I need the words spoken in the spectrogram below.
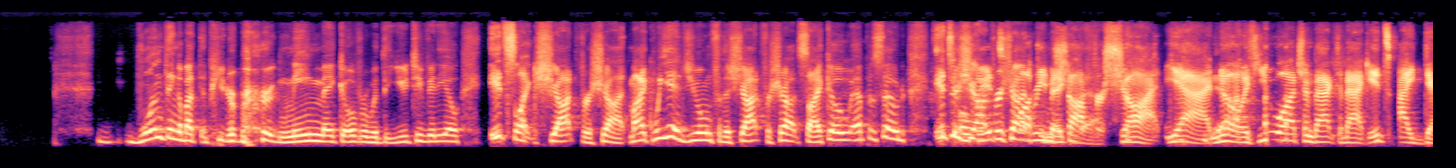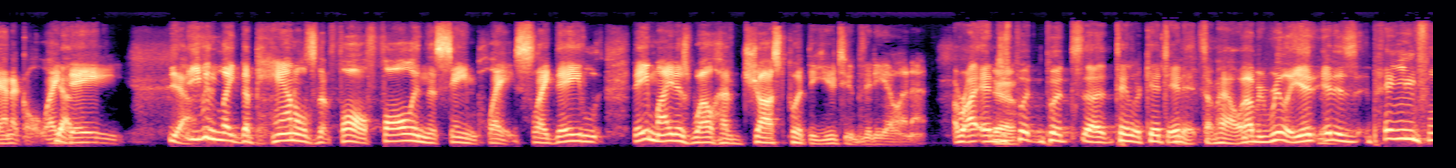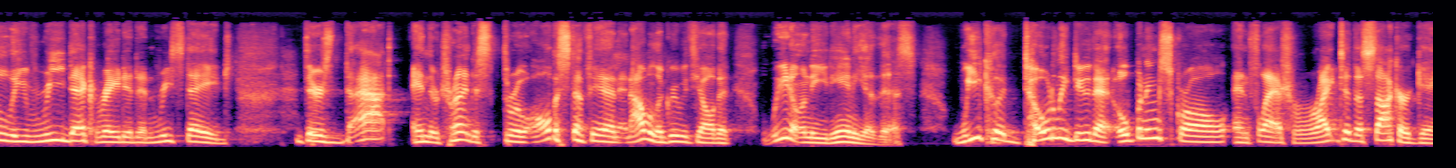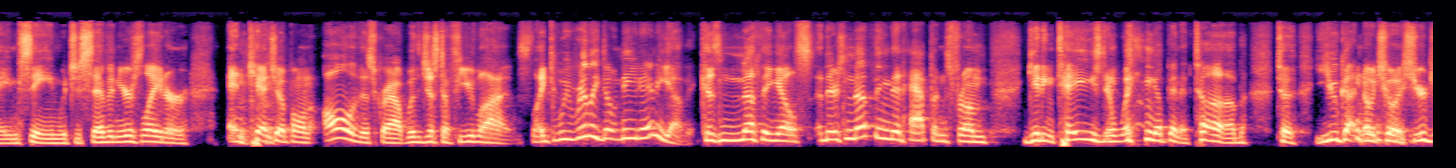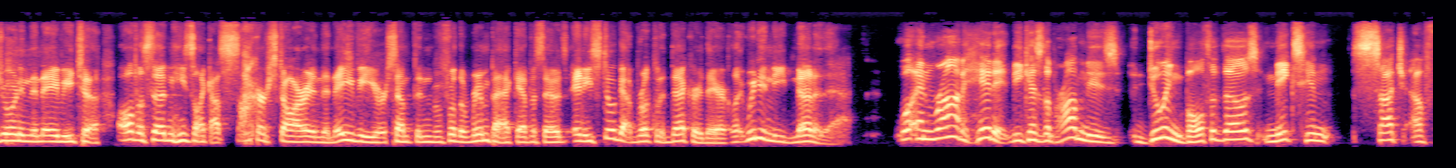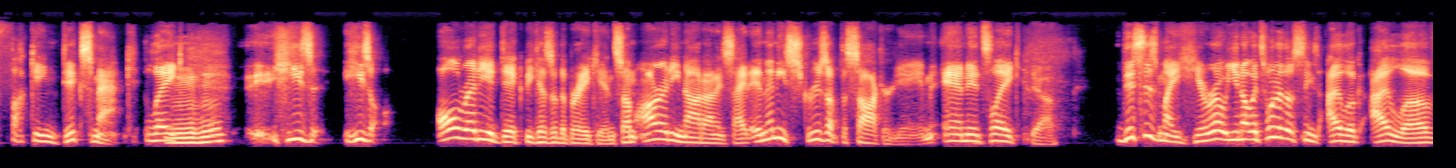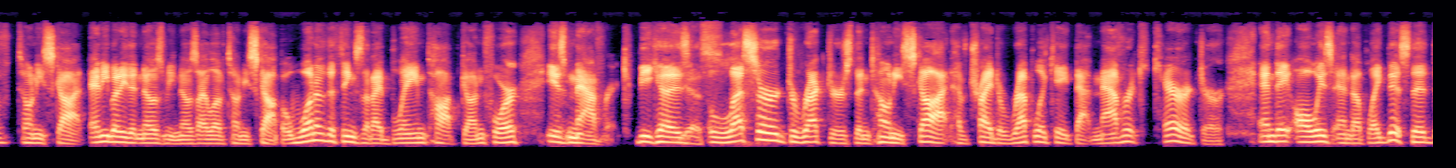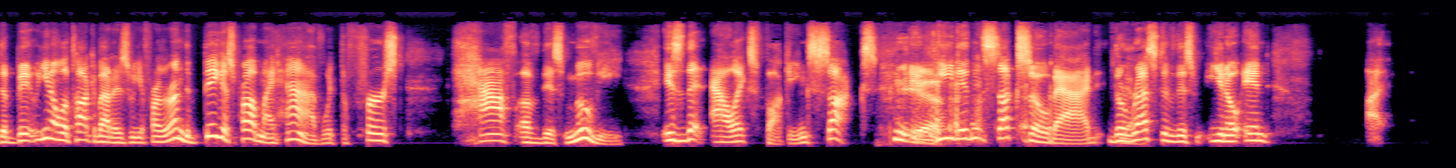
one thing about the Peter Berg meme makeover with the YouTube video, it's like shot for shot. Mike, we had you on for the shot for shot psycho episode. It's a Oh, shot it's for shot remake. shot for shot. Yeah, no, if you watch them back to back, it's identical. Like Yeah. they Yeah. even like the panels that fall fall in the same place. Like they they might as well have just put the YouTube video in it. Right and Yeah. just put put uh, taylor kitsch in it somehow. I mean really it, it is painfully redecorated and restaged. There's that and they're trying to throw all the stuff in and i will agree with y'all that we don't need any of this. We could totally do that opening scroll and flash right to the soccer game scene which is seven years later and catch up on all of this crap with just a few lines like we really don't need any of it because nothing else there's nothing that happens from getting tased and waking up in a tub to you got no choice you're joining the navy to all of a sudden he's like a soccer star in the navy or something before the RIMPAC episodes and he's still got brooklyn decker there like we didn't need none of that Well, and Rob hit it because the problem is doing both of those makes him such a fucking dick smack. Like Mhm. he's he's already a dick because of the break-in. So I'm already not on his side. And then he screws up the soccer game. And it's like yeah this is my hero. You know, it's one of those things. I look, I love Tony Scott. Anybody that knows me knows I love Tony Scott. But one of the things that I blame Top Gun for is Maverick because Yes. lesser directors than Tony Scott have tried to replicate that Maverick character, and they always end up like this. The the big, you know, we'll talk about it as we get farther on. The biggest problem I have with the first half of this movie is that Alex fucking sucks Yeah. if he didn't suck so bad, the Yeah. rest of this, you know, and I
